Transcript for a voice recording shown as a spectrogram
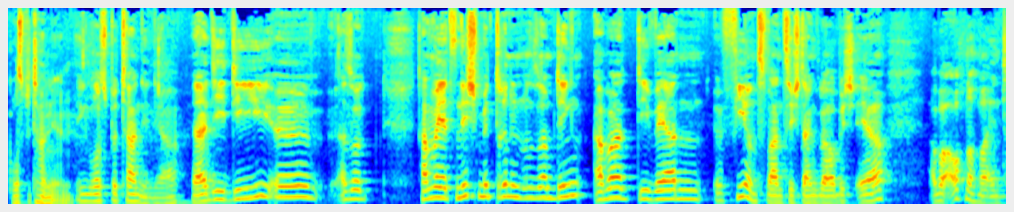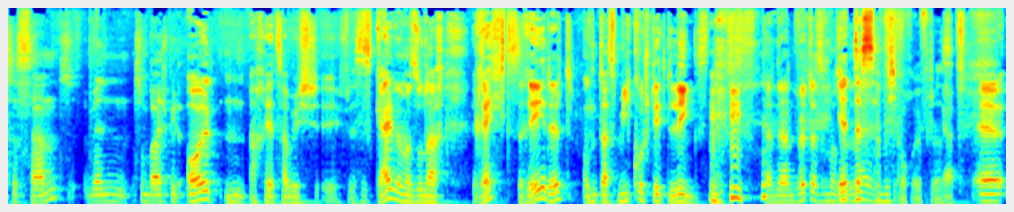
Großbritannien. In Großbritannien, ja. Ja, die, die, äh, also haben wir jetzt nicht mit drin in unserem Ding, aber die werden äh, 24 dann, glaube ich, eher. Aber auch nochmal interessant, wenn zum Beispiel Alton, ach jetzt habe ich, das ist geil, wenn man so nach rechts redet und das Mikro steht links. dann, dann wird das immer so Ja, das habe ich auch öfters. Ja, äh,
